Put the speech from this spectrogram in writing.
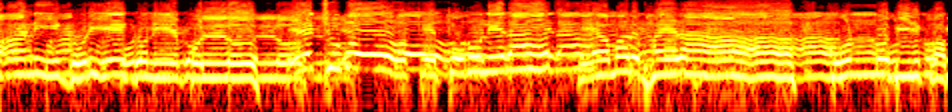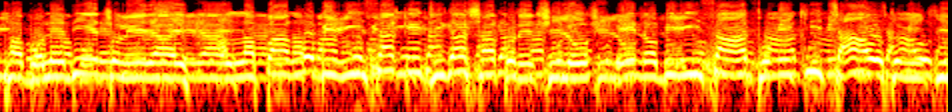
পানি গড়িয়ে গড়িয়ে পড়ল। এ যুবক, এ তরুণেরা, এ আমার ভাইরা কোন নবীর কথা বলে দিয়ে চলে যায়? আল্লাহ পাক নবী ঈসাকে জিজ্ঞাসা করেছিল, এ নবী ঈসা তুমি কি চাও, তুমি কি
